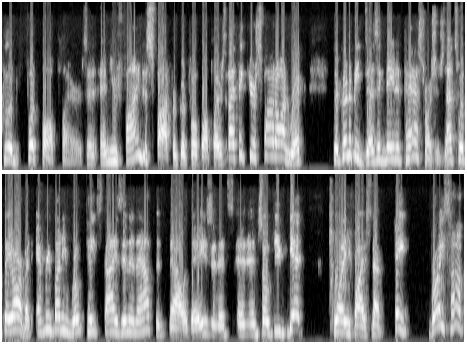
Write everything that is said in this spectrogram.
good football players. And, and you find a spot for good football players. And I think you're spot on, Rick. They're going to be designated pass rushers. That's what they are. But everybody rotates guys in and out nowadays. And it's and, and so if you get 25 snaps, hey, Bryce Huff,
